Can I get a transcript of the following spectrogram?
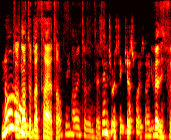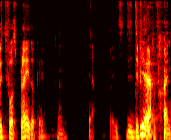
No, it was no, not a bad tie at all. I mean, it was interesting. It's interesting chess wise. Even if it was played, okay. It's difficult yeah. to find.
